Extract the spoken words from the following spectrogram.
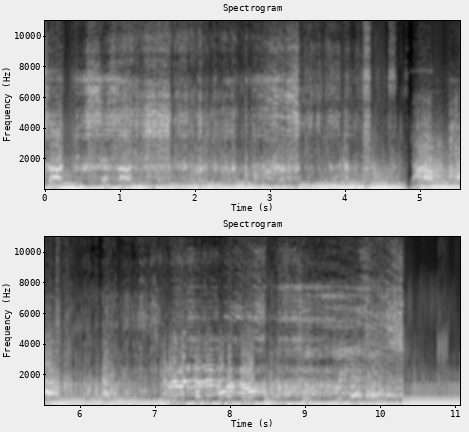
Yes, sir.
